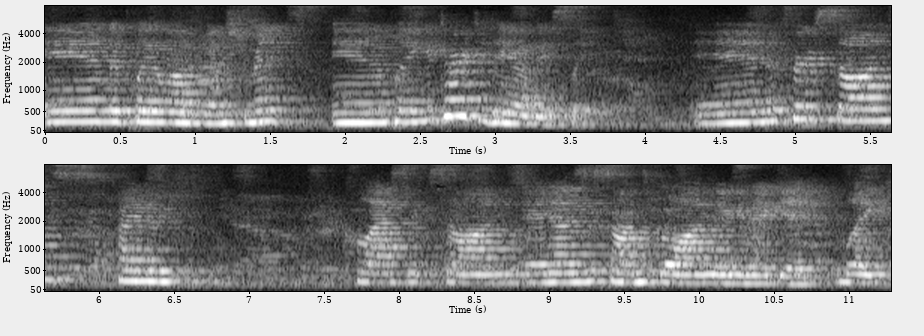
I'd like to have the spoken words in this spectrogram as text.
and I play a lot of instruments, and I'm playing guitar today, obviously. And the first song's kind of classic songs, and as the songs go on, they're gonna get like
